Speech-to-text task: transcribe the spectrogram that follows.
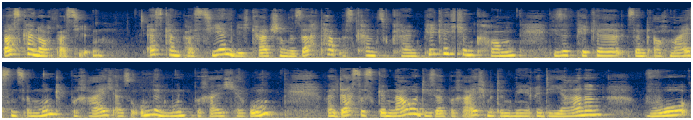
Was kann noch passieren? Es kann passieren, wie ich gerade schon gesagt habe, es kann zu kleinen Pickelchen kommen. Diese Pickel sind auch meistens im Mundbereich, also um den Mundbereich herum, weil das ist genau dieser Bereich mit den Meridianen, wo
